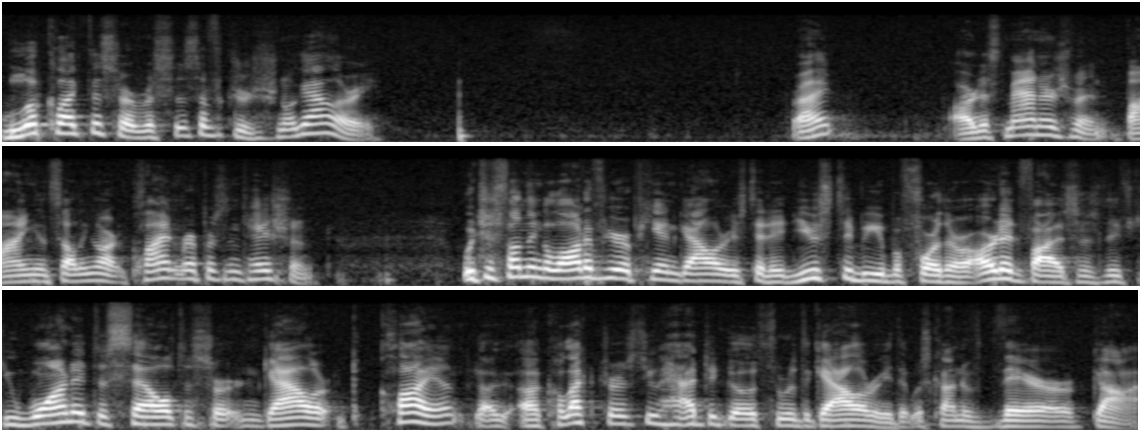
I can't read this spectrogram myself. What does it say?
look like the services of a traditional gallery. Right? Artist management, buying and selling art, client representation, which is something a lot of European galleries did. It used to be before there were art advisors that if you wanted to sell to certain client uh, uh, collectors, you had to go through the gallery that was kind of their guy.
